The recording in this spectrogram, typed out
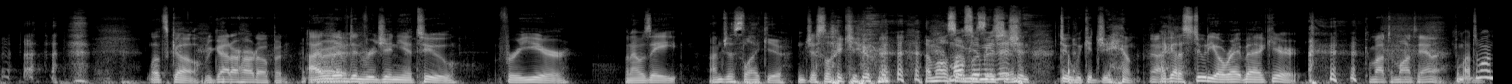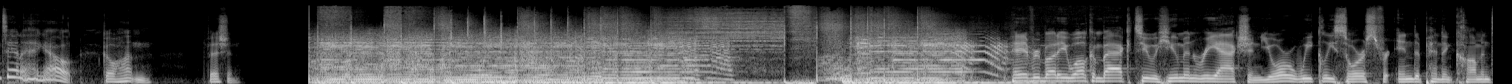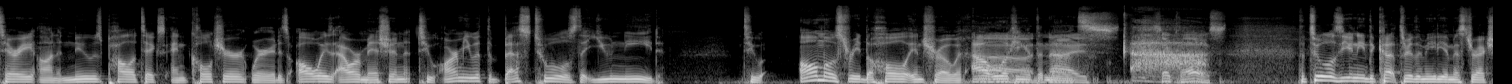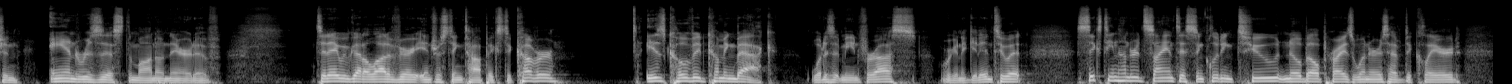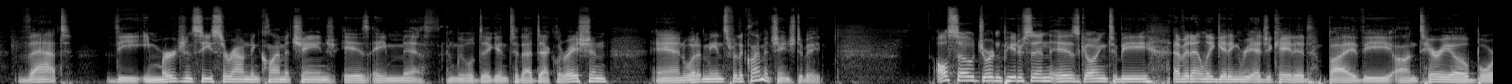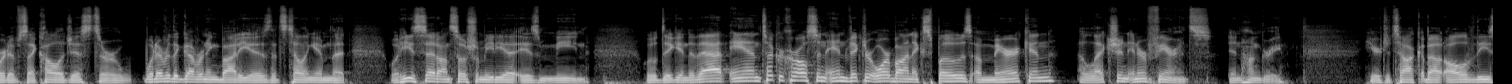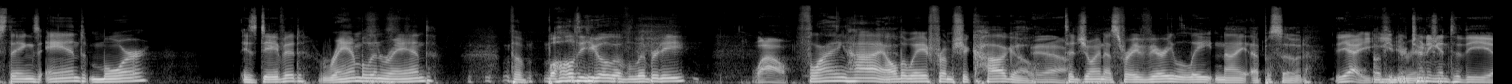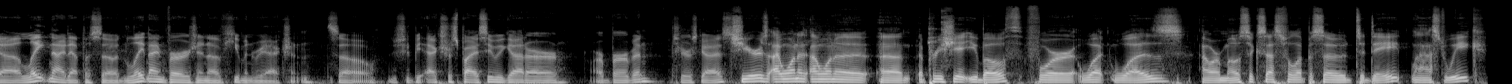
Let's go. we got our heart open. I All right. lived in Virginia too for a year when I was eight. I'm just like you. I'm just like you. I'm also, I'm also a musician. Dude, we could jam. I got a studio right back here. Come out to Montana. Come out to Montana, hang out, go hunting, fishing. Hey, everybody, welcome back to Human Reaction, your weekly source for independent commentary on news, politics, and culture, where it is always our mission to arm you with the best tools that you need to almost read the whole intro without ah, looking at the notes. nice. So ah. close. The tools you need to cut through the media misdirection and resist the mono narrative. Today, we've got a lot of very interesting topics to cover. Is COVID coming back? What does it mean for us? We're going to get into it. 1,600 scientists, including two Nobel Prize winners, have declared that the emergency surrounding climate change is a myth. And we will dig into that declaration and what it means for the climate change debate. Also, Jordan Peterson is going to be evidently getting re educated by the Ontario Board of Psychologists or whatever the governing body is that's telling him that what he's said on social media is mean. We'll dig into that. And Tucker Carlson and Viktor Orban expose American election interference in Hungary. Here to talk about all of these things and more is David Ramblin' Rand, the bald eagle of liberty Wow. flying high all the way from Chicago Yeah. to join us for a very late night episode. Yeah, you, Human you're tuning Reaction. into the uh, late night episode, late night version of Human Reaction. So it should be extra spicy. We got our our bourbon. Cheers, guys. Cheers! I want to I want to uh, appreciate you both for what was our most successful episode to date last week.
